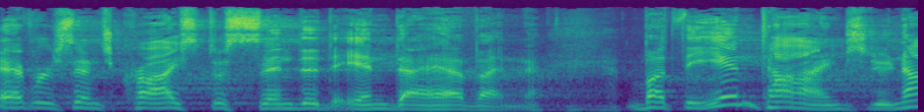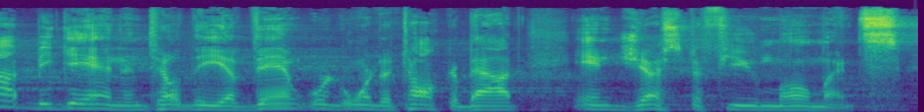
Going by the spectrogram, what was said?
ever since Christ ascended into heaven. But the end times do not begin until the event we're going to talk about in just a few moments.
